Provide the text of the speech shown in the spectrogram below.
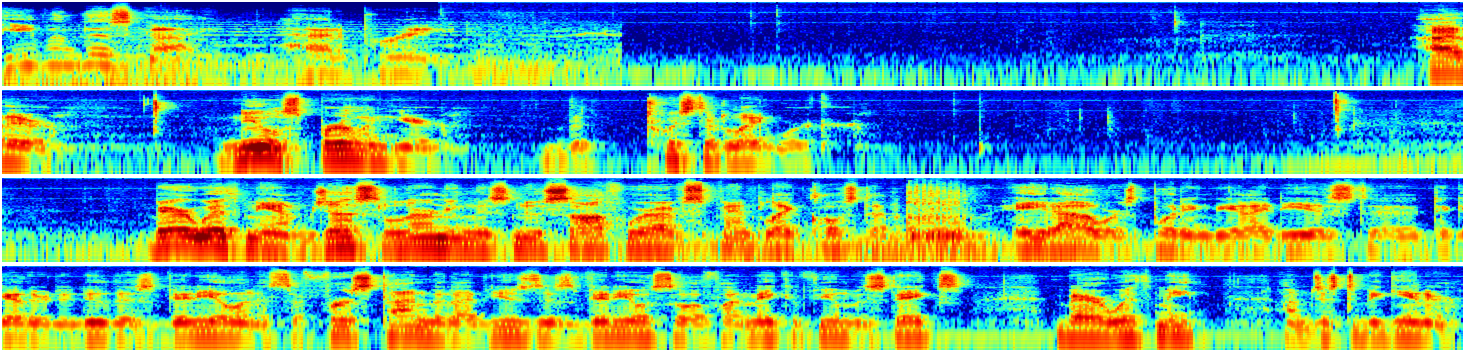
Even this guy had a parade. Hi there, Neil Sperling here, the Twisted Light Worker. Bear with me, I'm just learning this new software. I've spent like close to eight hours putting the ideas to, together to do this video, and it's the first time that I've used this video, so if I make a few mistakes, bear with me. I'm just a beginner.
